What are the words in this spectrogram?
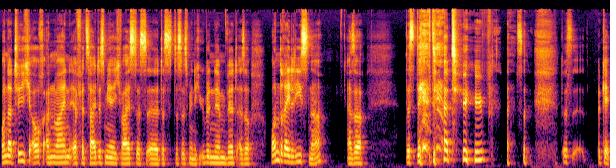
und natürlich auch an meinen, er verzeiht es mir, ich weiß, dass, äh, dass, dass es mir nicht übel nehmen wird. Also André Liesner, also das, der, der Typ, also, das, okay,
